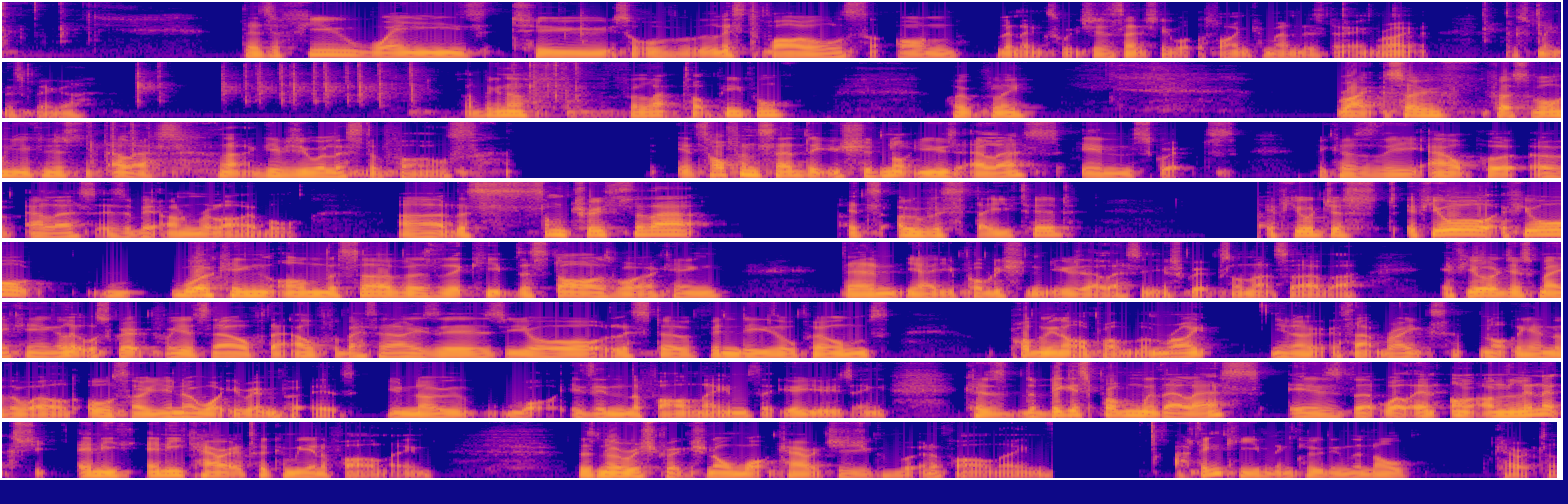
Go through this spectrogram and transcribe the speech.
there's a few ways to sort of list files on Linux, which is essentially what the find command is doing, right? Let's make this bigger. Is that big enough for laptop people? Hopefully. Right, so first of all, you can just ls. That gives you a list of files. It's often said that you should not use ls in scripts because the output of ls is a bit unreliable. Uh, there's some truth to that. It's overstated if you're just if you're if you're working on the servers that keep the stars working, then yeah, you probably shouldn't use ls in your scripts on that server. If you're just making a little script for yourself that alphabetizes your list of Vin Diesel films, probably not a problem, right? You know, if that breaks, not the end of the world. Also, you know what your input is. You know what is in the file names that you're using. Because the biggest problem with ls is that, well, on, on Linux, any any character can be in a file name. There's no restriction on what characters you can put in a file name. I think even including the null character.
